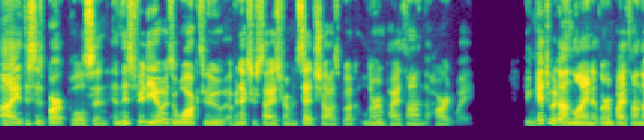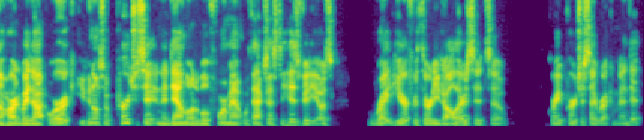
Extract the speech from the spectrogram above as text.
Hi, this is Bart Poulson, and this video is a walkthrough of an exercise from Zed Shaw's book, Learn Python the Hard Way. You can get to it online at learnpythonthehardway.org. You can also purchase it in a downloadable format with access to his videos right here for $30. It's a great purchase, I recommend it.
